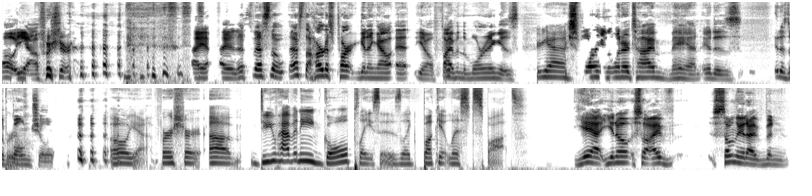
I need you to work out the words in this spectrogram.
Oh yeah, for sure. I, I that's that's the that's the hardest part getting out at you know five in the morning is yeah. exploring in the wintertime. Man, it is it is a Brutal. bone chiller. Oh yeah, for sure. Um, do you have any goal places like bucket list spots? Yeah, you know, so I've something that I've been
